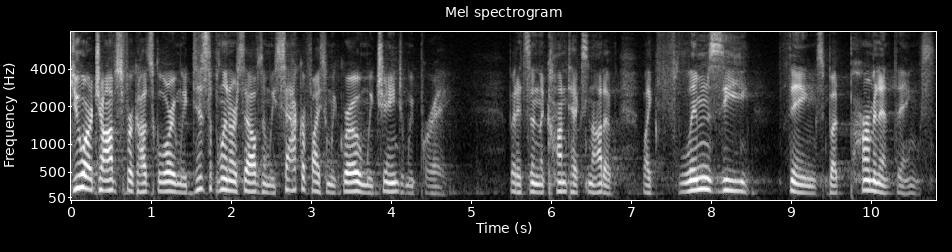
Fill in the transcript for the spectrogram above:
do our jobs for God's glory and we discipline ourselves and we sacrifice and we grow and we change and we pray. But it's in the context not of like flimsy things, but permanent things.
